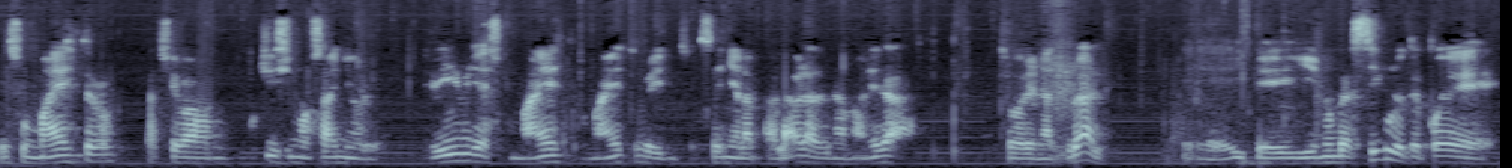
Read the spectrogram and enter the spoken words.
es un maestro, lleva muchísimos años de Biblia, es un maestro, maestro y nos enseña la palabra de una manera sobrenatural. Eh, y, en un versículo te puede,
